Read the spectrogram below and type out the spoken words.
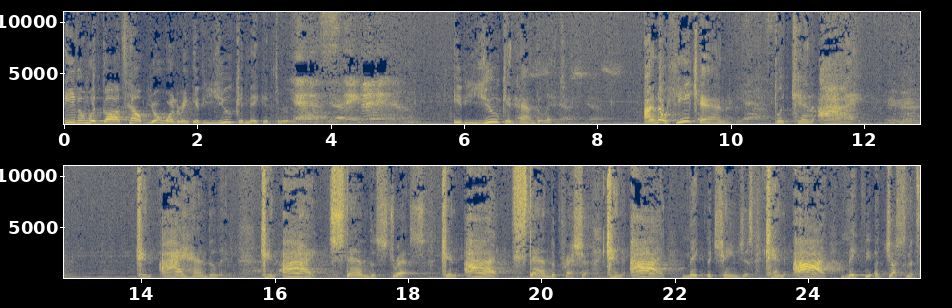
even with God's help, you're wondering if you can make it through. Yes. Amen. If you can handle it. I know he can. But can I? Can I handle it? Can I stand the stress? Can I stand the pressure? Can I make the changes? Can I make the adjustments?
